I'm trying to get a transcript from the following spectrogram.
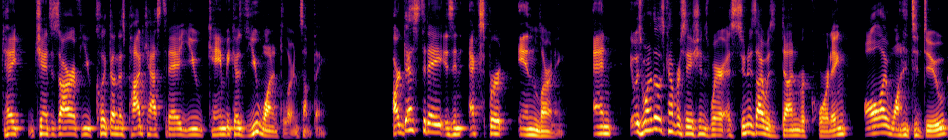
Hey, chances are if you clicked on this podcast today, you came because you wanted to learn something. Our guest today is an expert in learning. And it was one of those conversations where, as soon as I was done recording, all I wanted to do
